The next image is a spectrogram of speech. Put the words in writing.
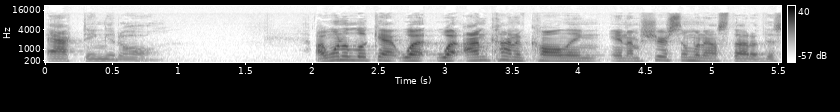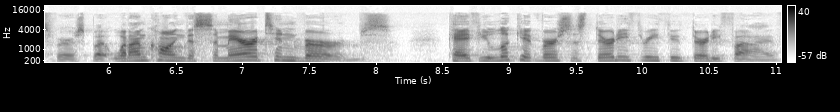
acting at all. I want to look at what, what I'm kind of calling, and I'm sure someone else thought of this verse, but what I'm calling the Samaritan verbs. Okay, if you look at verses 33 through 35,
